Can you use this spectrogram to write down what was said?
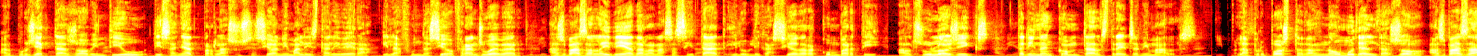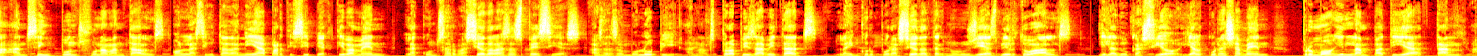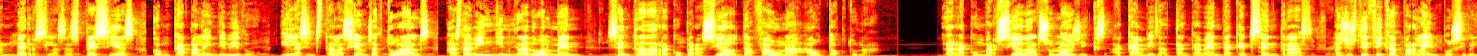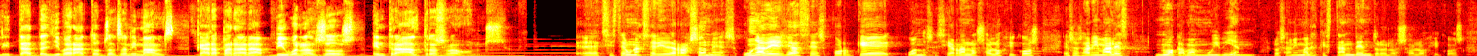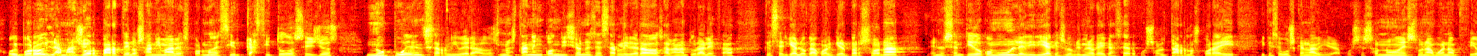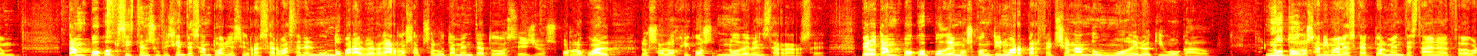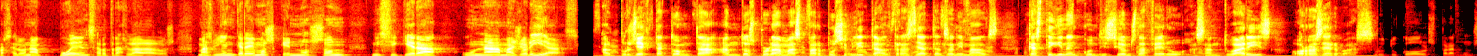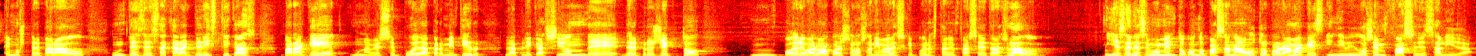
El projecte Zoo 21, dissenyat per l'Associació Animalista Libera i la Fundació Franz Weber, es basa en la idea de la necessitat i l'obligació de reconvertir els zoològics tenint en compte els drets animals. La proposta del nou model de zoo es basa en cinc punts fonamentals on la ciutadania participi activament, la conservació de les espècies es desenvolupi en els propis hàbitats, la incorporació de tecnologies virtuals, i l'educació i el coneixement promoguin l'empatia tant envers les espècies com cap a l'individu i les instal·lacions actuals esdevinguin gradualment centre de recuperació de fauna autòctona. La reconversió dels zoològics a canvi del tancament d'aquests centres es justifica per la impossibilitat d'alliberar tots els animals que ara per ara viuen als zoos, entre altres raons. Existen una serie de razones. Una de ellas es porque cuando se cierran los zoológicos, esos animales no acaban muy bien, los animales que están dentro de los zoológicos. Hoy por hoy, la mayor parte de los animales, por no decir casi todos ellos, no pueden ser liberados, no están en condiciones de ser liberados a la naturaleza, que sería lo que a cualquier persona, en el sentido común, le diría que es lo primero que hay que hacer, pues soltarlos por ahí y que se busquen la vida. Pues eso no es una buena opción. Tampoco existen suficientes santuarios y reservas en el mundo para albergarlos absolutamente a todos ellos, por lo cual los zoológicos no deben cerrarse. Pero tampoco podemos continuar perfeccionando un modelo equivocado. No todos los animales que actualmente están en el Zoo de Barcelona pueden ser trasladados. Más bien creemos que no son ni siquiera una majoria. El projecte compta amb dos programes per possibilitar el trasllat dels animals que estiguin en condicions de fer-ho a santuaris o reserves. Hemos preparado un test de esas características para que, una vez se pueda permitir la aplicación de, del proyecto, mm, poder evaluar cuáles son los animales que pueden estar en fase de traslado. Y es en ese momento cuando pasan a otro programa que es individuos en fase de salida.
